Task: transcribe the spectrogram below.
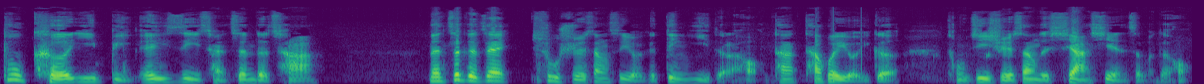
不可以比 AZ 产生的差，那这个在数学上是有一个定义的了哈，它它会有一个统计学上的下限什么的哈，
